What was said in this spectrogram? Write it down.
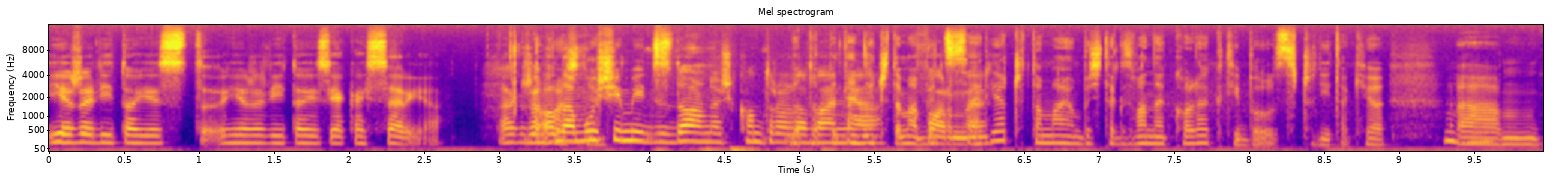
jeżeli to jest, jeżeli to jest jakaś seria. Tak, że No ona właśnie. musi mieć zdolność No to kontrolowania pytanie, czy to ma formy. być seria, czy to mają być tak zwane collectibles, czyli takie Mhm. um,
